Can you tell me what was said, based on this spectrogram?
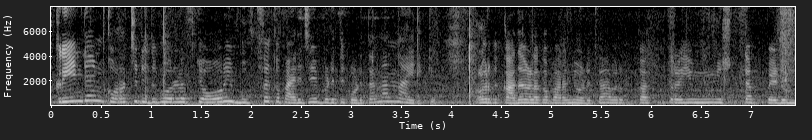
സ്ക്രീൻ ടൈം കുറച്ചിട്ട് ഇതുപോലുള്ള സ്റ്റോറി ബുക്സ് ഒക്കെ പരിചയപ്പെടുത്തി കൊടുത്താൽ നന്നായിരിക്കും. അവർക്ക് കഥകളൊക്കെ പറഞ്ഞു കൊടുത്താൽ അവർക്ക് അത്രയും ഇഷ്ടപ്പെടും.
